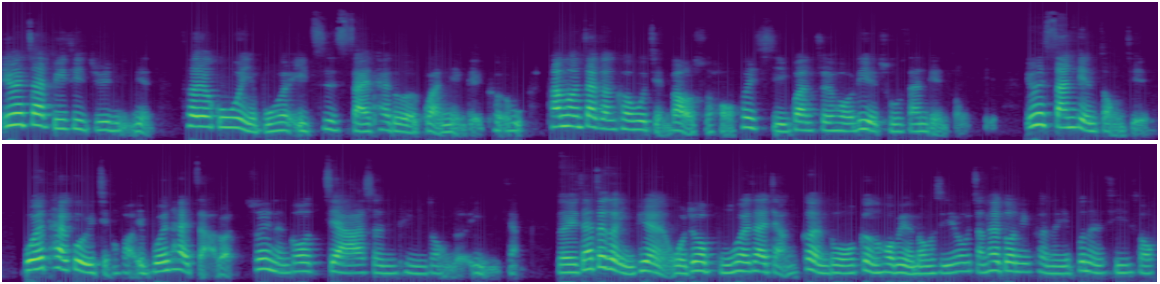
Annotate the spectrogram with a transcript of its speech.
因为在 BCG 里面，策略顾问也不会一次塞太多的观念给客户，他们在跟客户简报的时候，会习惯最后列出三点总结，因为三点总结不会太过于简化，也不会太杂乱，所以能够加深听众的印象。所以在这个影片，我就不会再讲更多更后面的东西，因为我讲太多，你可能也不能吸收。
